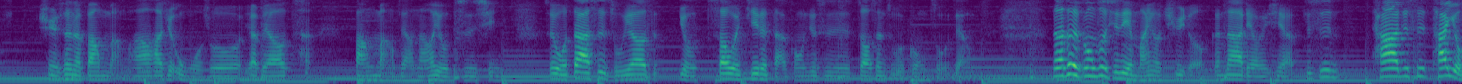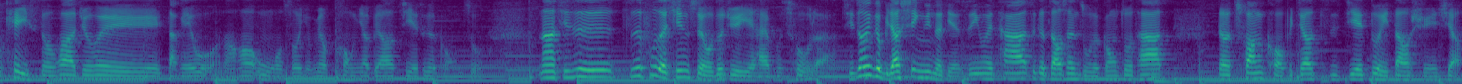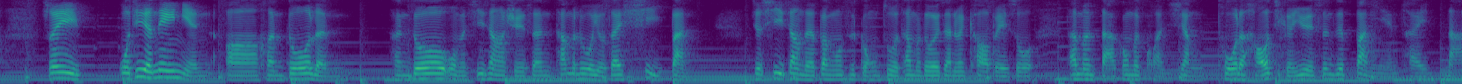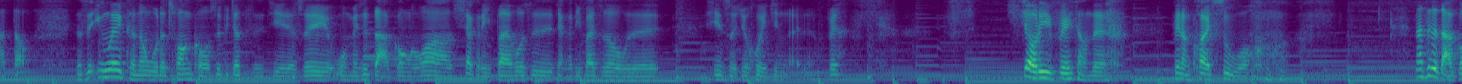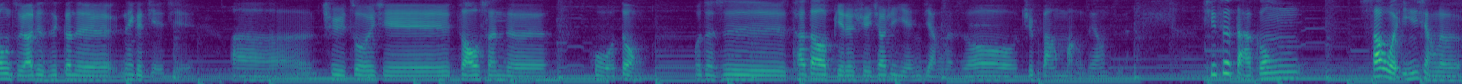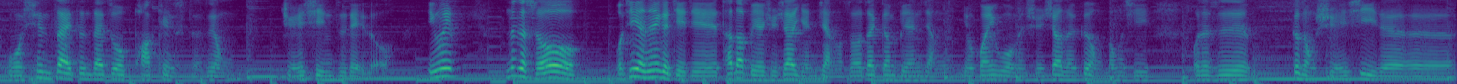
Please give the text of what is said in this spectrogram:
学生的帮忙，然后她就问我说要不要参帮忙这样，然后有支薪。所以我大四主要有稍微接的打工就是招生组的工作这样子。那这个工作其实也蛮有趣的哦，跟大家聊一下，就是。他就是他有 case 的话，就会打给我，然后问我说有没有空，要不要接这个工作。那其实支付的薪水我都觉得也还不错啦。其中一个比较幸运的点，是因为他这个招生组的工作，他的窗口比较直接对到学校，所以我记得那一年啊、呃，很多人，很多我们系上的学生，他们如果有在系办。就系上的办公室工作，他们都会在那边靠背说，他们打工的款项拖了好几个月，甚至半年才拿到。可是因为可能我的窗口是比较直接的，所以我每次打工的话，下个礼拜或是两个礼拜之后，我的薪水就汇进来了，非常效率非常的非常快速哦。那这个打工主要就是跟着那个姐姐，呃，去做一些招生的活动。或者是他到别的学校去演讲的时候去帮忙这样子，其实这打工稍微影响了我现在正在做 podcast 的这种决心之类的哦。因为那个时候我记得那个姐姐她到别的学校演讲的时候，在跟别人讲有关于我们学校的各种东西，或者是各种学系的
